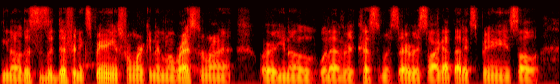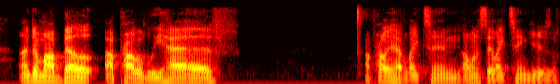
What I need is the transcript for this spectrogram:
you know, this is a different experience from working in a restaurant or you know whatever customer service. So I got that experience. So under my belt, I probably have I probably have like ten. I want to say like ten years of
